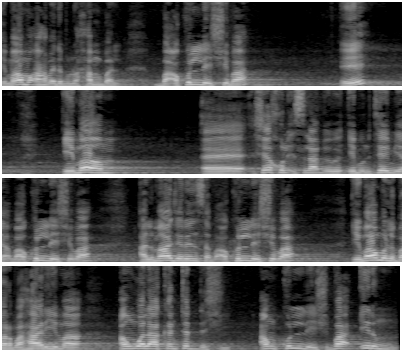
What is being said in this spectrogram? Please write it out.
imamu ahmad ibn hanbal ba a kulle shi ba? Eh? Imam shekul islam ibn taimiya ba a kulle shi ba? Almajirinsa ba a kulle shi ba? Imamul barbahari ma an walakantar da shi an kulle shi ba irin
